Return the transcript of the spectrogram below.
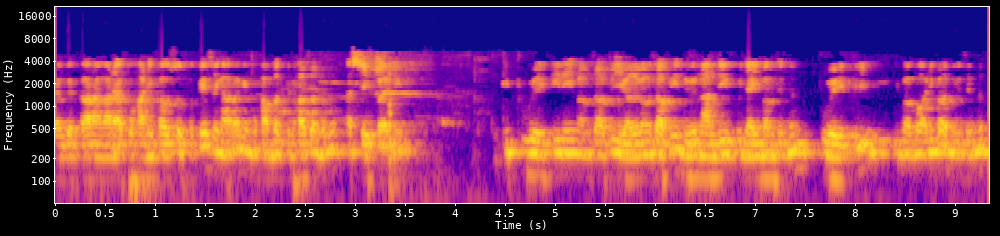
Yang sekarang ada Abu Hanifah usul fikih sekarang Muhammad bin Hasan Asyibani. Di dua ini Imam Syafi'i kalau Imam Syafi'i itu nanti punya Imam Sinten dua ini Imam Hanifah itu Sinten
